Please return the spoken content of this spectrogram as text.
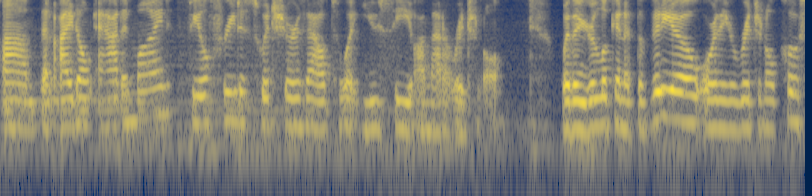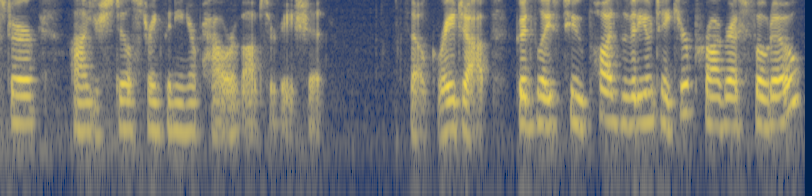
um, that I don't add in mine, feel free to switch yours out to what you see on that original. Whether you're looking at the video or the original poster, uh, you're still strengthening your power of observation. So great job. Good place to pause the video, take your progress photo.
